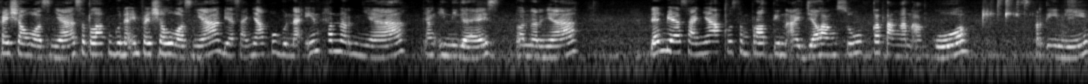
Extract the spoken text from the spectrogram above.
facial wash-nya. Setelah aku gunain facial wash-nya biasanya aku gunain tonernya yang ini guys tonernya. Dan biasanya aku semprotin aja langsung ke tangan aku seperti ini.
